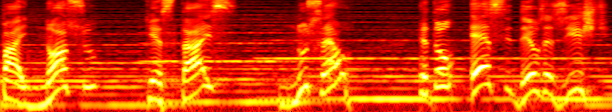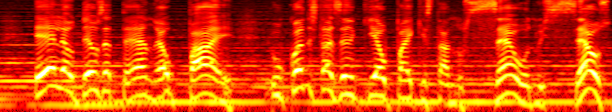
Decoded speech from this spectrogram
Pai nosso que estais no céu. Então, esse Deus existe. Ele é o Deus eterno, é o Pai. O quando está dizendo que é o Pai que está no céu, nos céus,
